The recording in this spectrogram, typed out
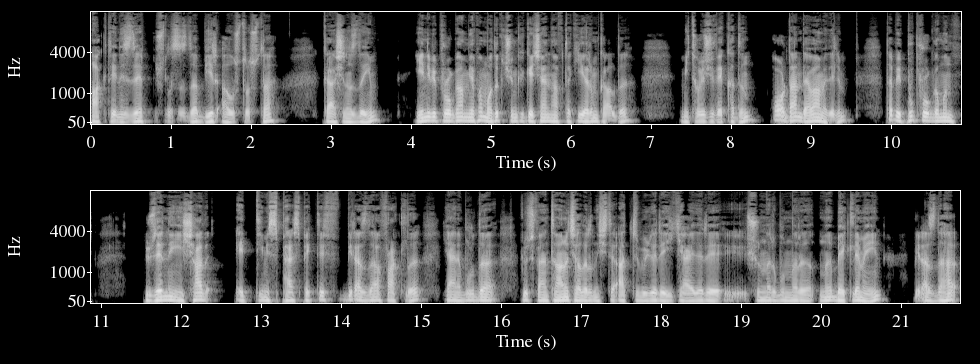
Akdeniz'de pusulasızda 1 Ağustos'ta karşınızdayım. Yeni bir program yapamadık çünkü geçen haftaki yarım kaldı. Mitoloji ve kadın. Oradan devam edelim. Tabii bu programın üzerine inşa ettiğimiz perspektif biraz daha farklı. Yani burada lütfen tanrıçaların işte atribüleri, hikayeleri, şunları bunlarını beklemeyin. Biraz daha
